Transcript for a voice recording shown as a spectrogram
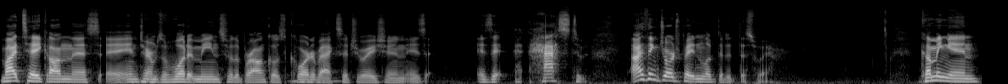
my take on this in terms of what it means for the Broncos quarterback situation is is it has to. I think George Paton looked at it this way. Coming in,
